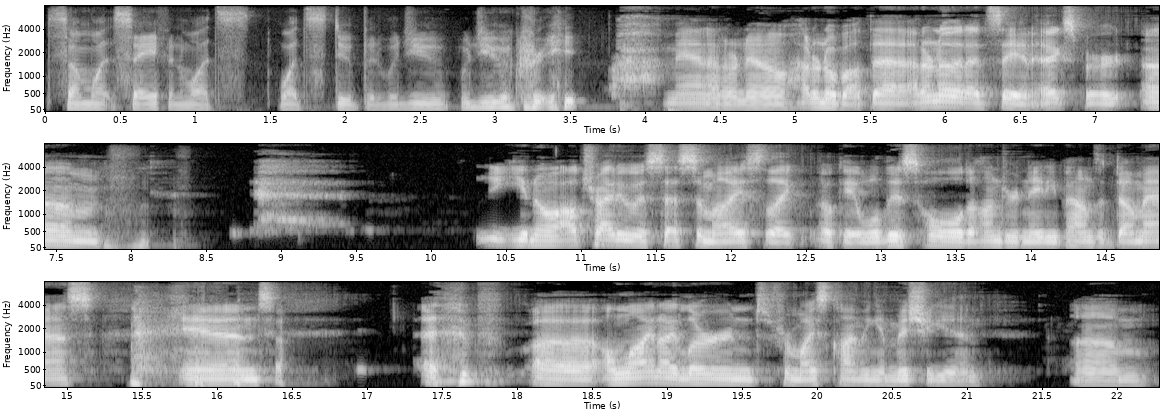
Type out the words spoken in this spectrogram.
somewhat safe and what's what's stupid. Would you would you agree? Man, I don't know. I don't know about that. I don't know that I'd say an expert. Um you know, I'll try to assess some ice like, okay, will this hold 180 pounds of dumbass? And uh, a line I learned from ice climbing in Michigan um,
